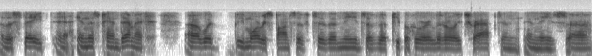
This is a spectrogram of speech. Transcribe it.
the state uh, in this pandemic uh, would be more responsive to the needs of the people who are literally trapped in in these uh,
